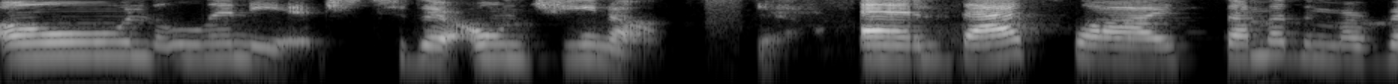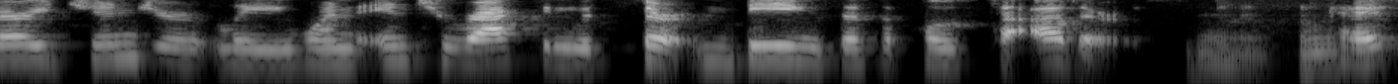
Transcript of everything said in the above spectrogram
own lineage to their own genomes yes. and that's why some of them are very gingerly when interacting with certain beings as opposed to others mm-hmm. okay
